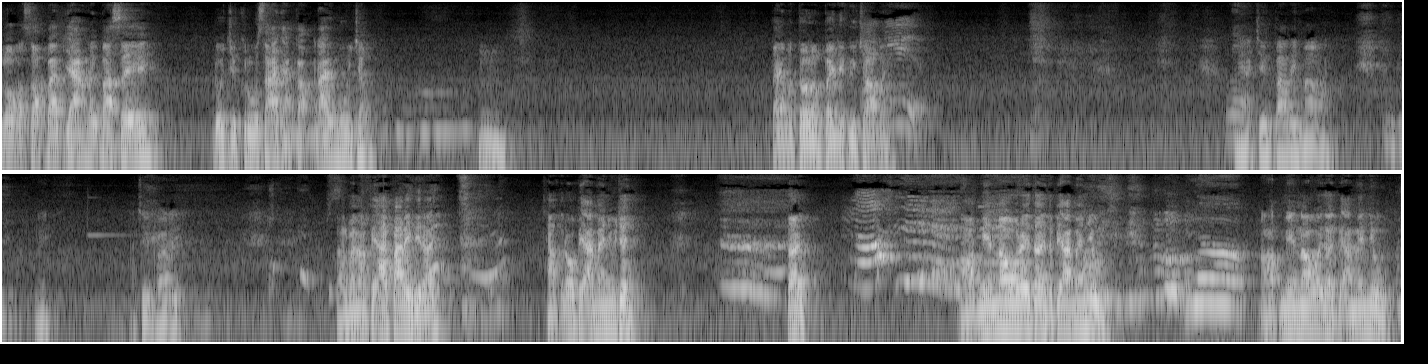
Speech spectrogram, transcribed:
ធ្លាប់អសពបែបយ៉ាងនៅបាសេដូចជាគ្រូសាយ៉ាងកក់ក្ដៅមួយអញ្ចឹងតែមកទល់ឡើងពេញនេះគឺចប់ហើយនេះជើងប៉ារីសមកហើយនេះជើងប៉ារីសអត់បានពីអាយប៉ារីសទៀតហើយឆាប់ទៅពីអាមែនយូចេញទៅអត់មានណូទេទៅទៅពីអាមែនយូអត់មានណូទេទៅពីអាមែនយូពីអា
